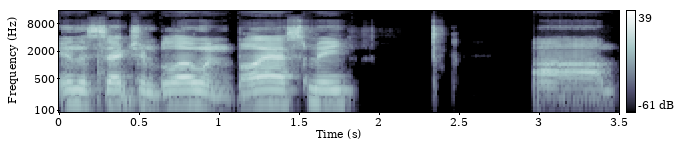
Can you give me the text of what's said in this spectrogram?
in the section below and blast me. Um,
